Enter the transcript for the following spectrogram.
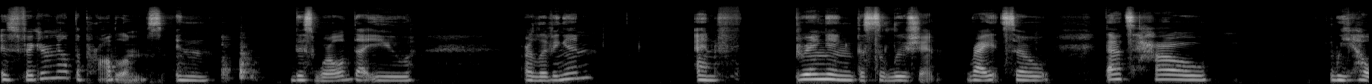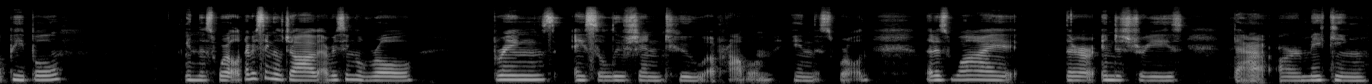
is figuring out the problems in this world that you are living in and f- bringing the solution, right? So that's how we help people in this world. Every single job, every single role brings a solution to a problem in this world. That is why there are industries that are making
